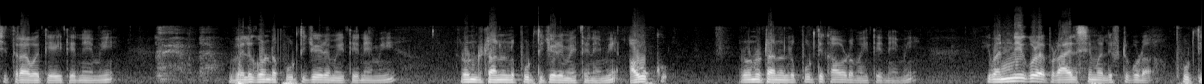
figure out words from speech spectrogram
చిత్రావతి అయితేనేమి వెలుగొండ పూర్తి చేయడం అయితేనేమి రెండు టన్నులు పూర్తి చేయడం అయితేనేమి అవుకు రెండు టన్నులు పూర్తి కావడం అయితేనేమి ఇవన్నీ కూడా ఇప్పుడు రాయలసీమ లిఫ్ట్ కూడా పూర్తి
